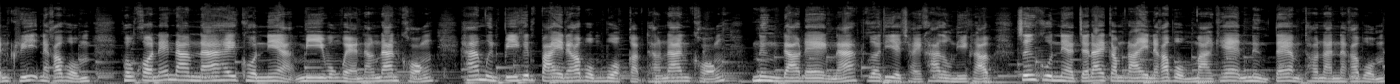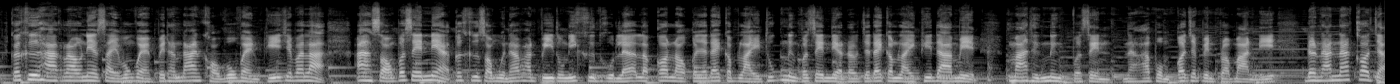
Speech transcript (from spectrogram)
นครินะครับผมผมขอแนะนำนะให้คนเนี่ยมีวงแหวนทางด้านของ 50,000 ปีขึ้นไปไปนะครับผมบวกกับทางด้านของ 1 ดาวแดงนะ เพื่อที่จะใช้ค่าตรงนี้ครับ ซึ่งคุณเนี่ยจะได้กำไรนะครับผมมาแค่ 1 แต้มเท่านั้นนะครับผมก็คือหากเราเนี่ยใส่วงแหวนไปทางด้านของวงแหวนคริใช่ปะล่ะอะ2%เนี่ยก็คือ 25,000 ปีตรงนี้คืนทุนแล้ว แล้วก็เราก็จะได้กำไรทุก 1%เนี่ยเราจะได้กำไรคริดาเมจมาถึง 1%นะครับผมก็จะเป็นประมาณนี้ ดังนั้นนะก็จะ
